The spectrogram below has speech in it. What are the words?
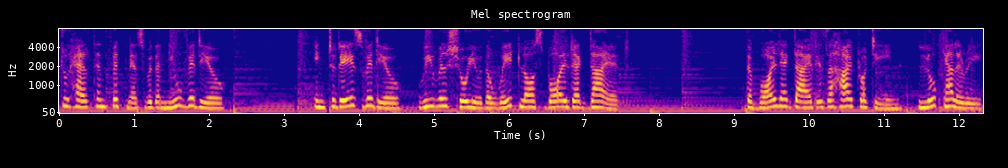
to Health and Fitness with a new video. In today's video, we will show you the weight loss boiled egg diet. The boiled egg diet is a high protein, low calorie,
